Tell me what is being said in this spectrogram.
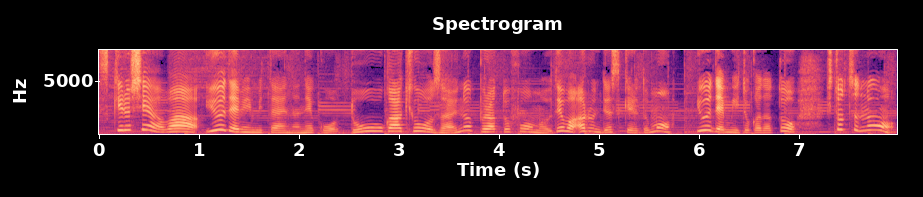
スキルシェアはユーデミみたいなねこう動画教材のプラットフォームではあるんですけれどもユーデミとかだと1つの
